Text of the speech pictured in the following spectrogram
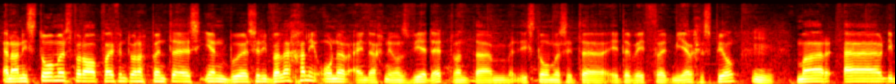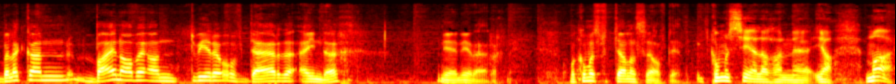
En dan die Stormers wat daar op 25 punte is, een bo, so die bulle gaan nie onder eindig nie, ons weet dit, want ehm um, die Stormers het 'n het 'n wedstryd meer gespeel. Mm. Maar uh die bulle kan baie naby aan tweede of derde eindig. Nee, nie regtig nie. Maar kom ons vertel onsself dit. Kom ons sê hulle gaan uh, ja, maar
